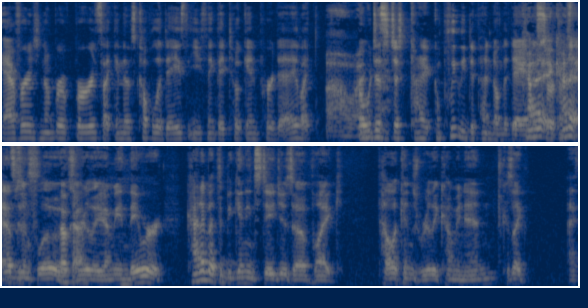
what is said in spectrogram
average number of birds, like in those couple of days that you think they took in per day, like, oh, I, or does it just kind of completely depend on the day? it kind of it kind of ebbs and flows. Okay. Really, I mean, they were kind of at the beginning stages of like pelicans really coming in because like I,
